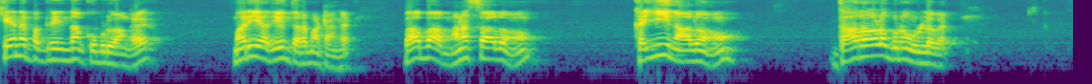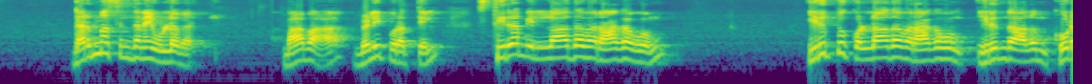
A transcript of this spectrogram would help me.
கேன பக்ரின்னு தான் கூப்பிடுவாங்க. மரியாதையும் தரமாட்டாங்க. பாபா மனசாலும் கையினாலும் தாராள குணம் உள்ளவர். தர்ம சிந்தனை உள்ளவர். பாபா வெளிப்புறத்தில் ஸ்திரமில்லாதவராகவும் இருப்பு கொள்ளாதவராகவும் இருந்தாலும் கூட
